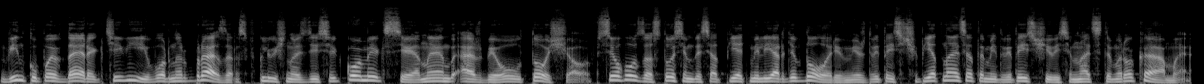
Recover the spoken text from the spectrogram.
Він купив DirecTV Warner Brothers, включно з DC Comics, CNN, HBO тощо, всього за 175 мільярдів доларів між 2015 і 2018 роками.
